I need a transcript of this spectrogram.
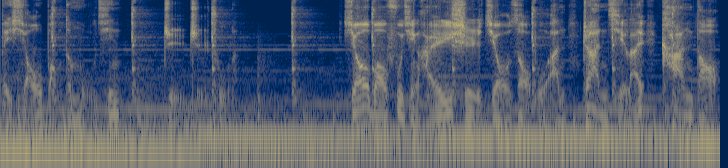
被小宝的母亲制止住了。小宝父亲还是焦躁不安，站起来看到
